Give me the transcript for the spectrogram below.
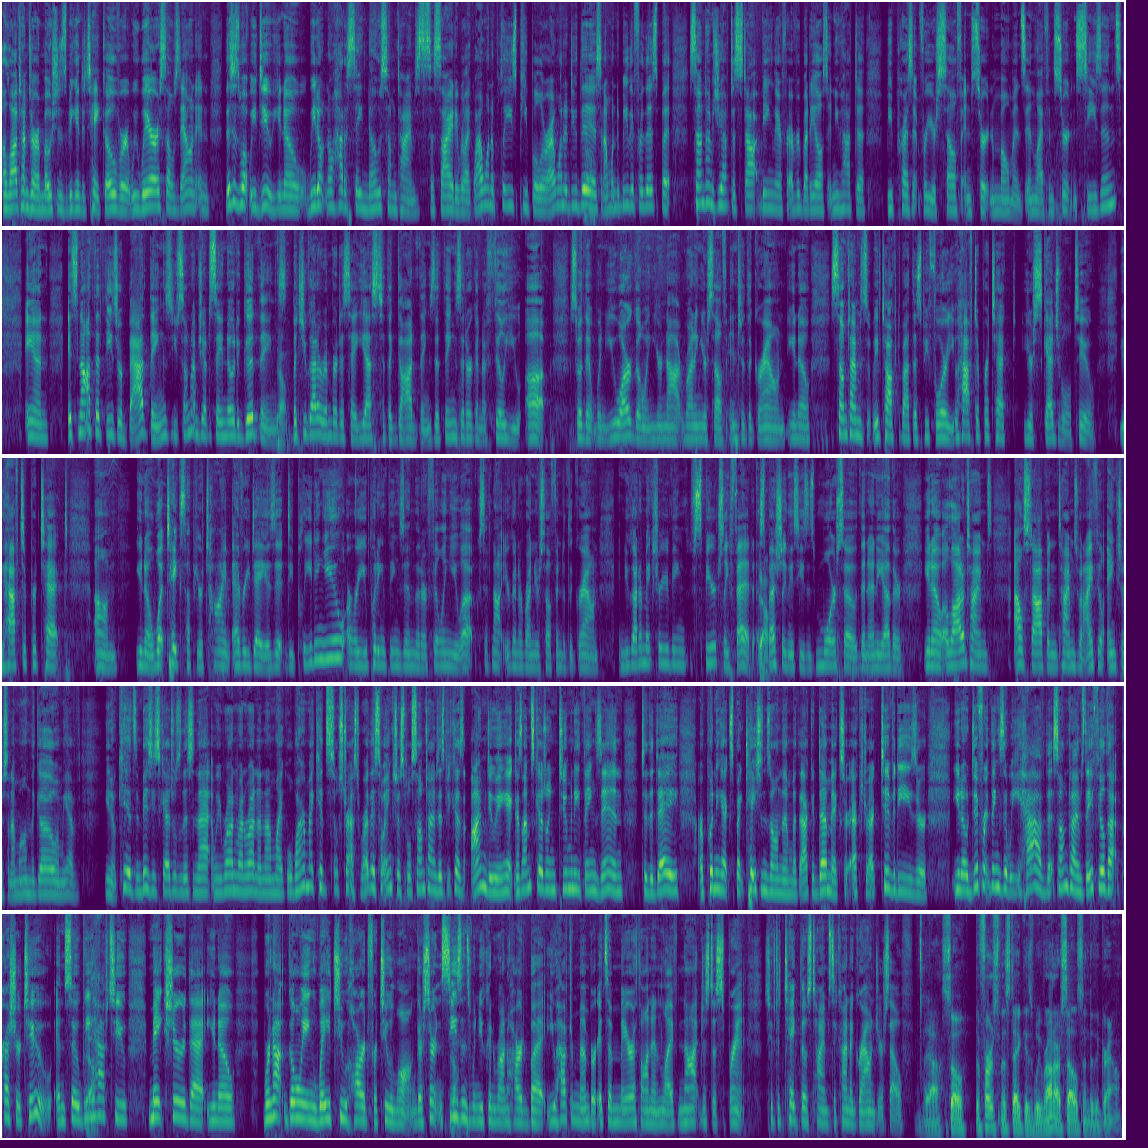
a lot of times our emotions begin to take over. We wear ourselves down, and this is what we do. You know, we don't know how to say no sometimes. Society, we're like, well, I want to please people, or I want to do this, no. and I want to be there for this. But sometimes you have to stop being there for everybody else, and you have to be present for yourself in certain moments in life, in certain seasons. And it's not that these are bad things. You sometimes you have to say no to good things, yeah. but you got to remember to say yes to the God things, the things that are going to fill you up, so that when you are going, you're not running yourself into the ground. You know, sometimes we've talked about this before. You have to protect your schedule too. You have to protect, um, you know, what takes up your time every day. Is it depleting you or are you putting things in that are filling you up? Because if not, you're going to run yourself into the ground. And you got to make sure you're being spiritually fed, especially in these seasons, more so than any other. You know, a lot of times I'll stop in times when I feel anxious and I'm on the go and we have you know, kids and busy schedules and this and that. And we run, run, run. And I'm like, well, why are my kids so stressed? Why are they so anxious? Well, sometimes it's because I'm doing it because I'm scheduling too many things in to the day or putting expectations on them with academics or extra activities or, you know, different things that we have that sometimes they feel that pressure too. And so we Yeah. have to make sure that, you know, we're not going way too hard for too long. There's certain seasons when you can run hard, but you have to remember it's a marathon in life, not just a sprint. So you have to take those times to kind of ground yourself. Yeah. So the first mistake is we run ourselves into the ground.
